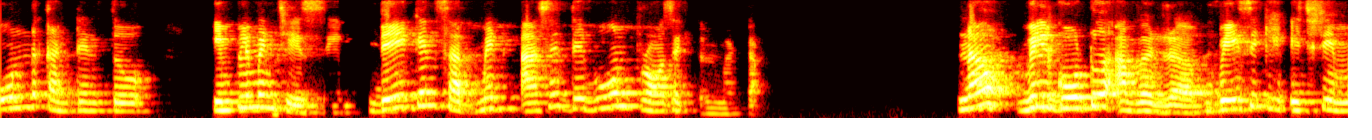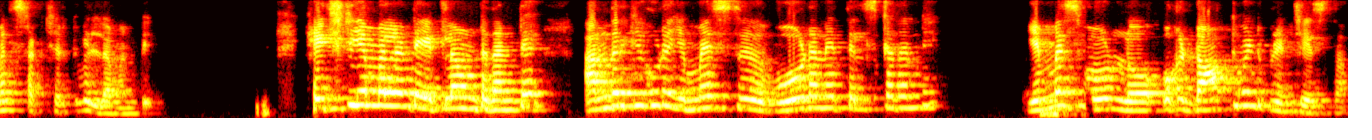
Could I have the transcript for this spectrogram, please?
ఓన్ కంటెంట్తో ఇంప్లిమెంట్ చేసి they can submit as a they own project అనమాట now will go to our basic HTML స్ట్రక్చర్కి వెళ్దామండి. హెచ్డిఎంఎల్ అంటే ఎట్లా ఉంటదంటే అందరికీ కూడా ఎంఎస్ వర్డ్ అనేది తెలుసు కదండి? ఎంఎస్ వర్డ్లో ఒక డాక్యుమెంట్ ప్రింట్ చేస్తాం.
